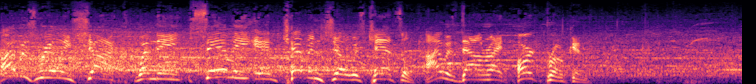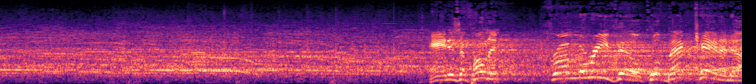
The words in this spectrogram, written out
I was really shocked when the Sami and Kevin show was canceled. I was downright heartbroken. And his opponent from Marieville, Quebec, Canada.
